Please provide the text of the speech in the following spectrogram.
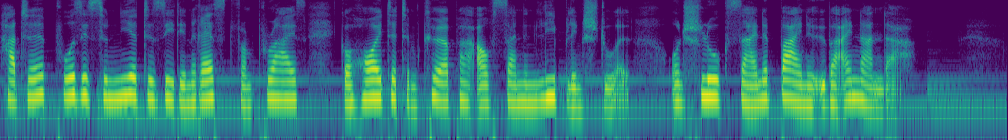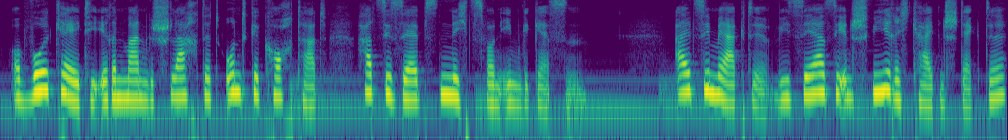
hatte, positionierte sie den Rest von Price gehäutetem Körper auf seinen Lieblingsstuhl und schlug seine Beine übereinander. Obwohl Katie ihren Mann geschlachtet und gekocht hat, hat sie selbst nichts von ihm gegessen. Als sie merkte, wie sehr sie in Schwierigkeiten steckte,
